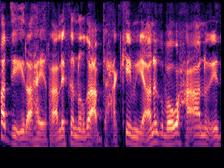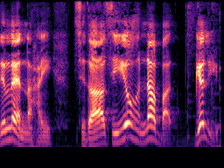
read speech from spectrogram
Haddii ilaahay raalli ka noqdo cabdixakiim iyo aniguba waxa aanu idin leenahay sidaas iyo nabad gelyo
